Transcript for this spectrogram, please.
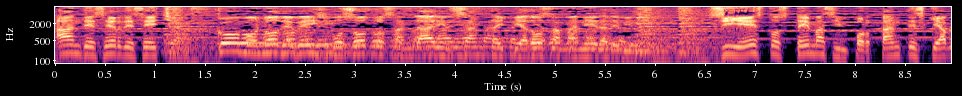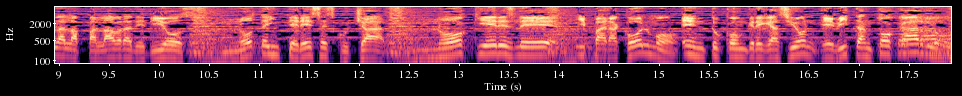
han de ser deshechas. ¿Cómo no debéis vosotros andar en santa y piadosa manera de vivir? Si estos temas importantes que habla la palabra de Dios no te interesa escuchar, no quieres leer y para colmo, en tu congregación evitan tocarlos,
